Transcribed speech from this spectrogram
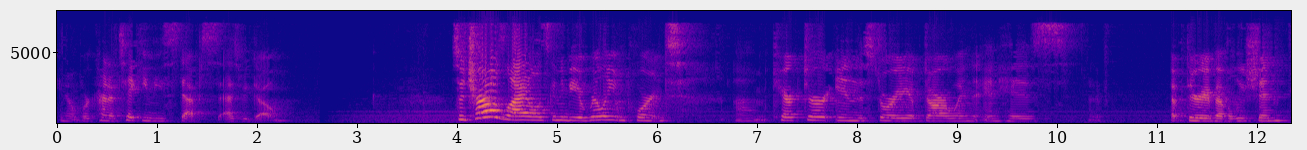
you know, we're kind of taking these steps as we go. So Charles Lyell is going to be a really important um, character in the story of Darwin and his theory of evolution.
